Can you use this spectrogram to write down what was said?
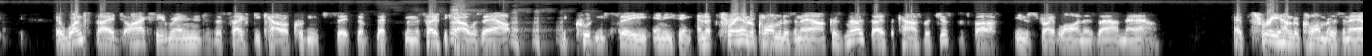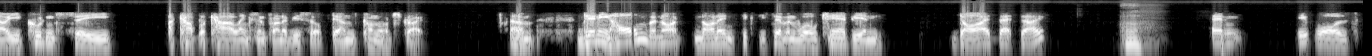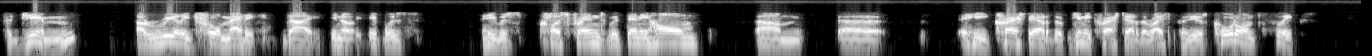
at one stage, I actually ran into the safety car. I couldn't see the, that when the safety car was out, you couldn't see anything. And at 300 kilometres an hour, because in those days the cars were just as fast in a straight line as they are now at 300 kilometres an hour, you couldn't see a couple of car lengths in front of yourself down Conrod Straight. Um, Denny Hulme, the 1967 world champion, died that day. And it was for Jim a really traumatic day. You know, it was, he was close friends with Denny Hulme. Um, uh, he crashed out of the, Jimmy crashed out of the race because he was caught on slicks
